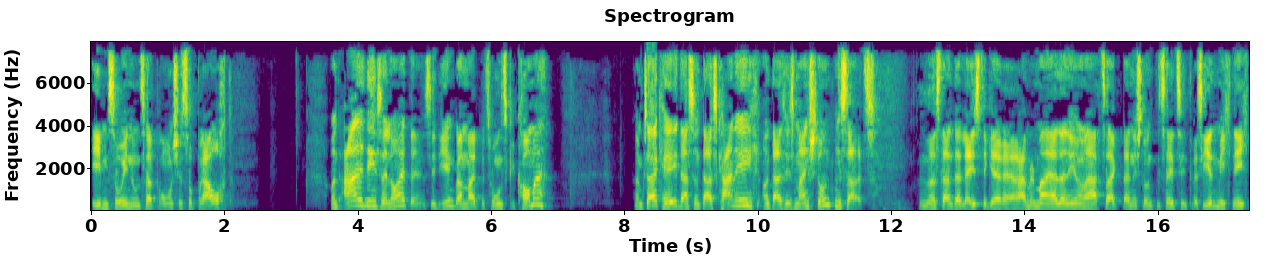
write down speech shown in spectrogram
ebenso in unserer Branche so braucht. Und all diese Leute sind irgendwann mal zu uns gekommen, haben gesagt, hey, das und das kann ich und das ist mein Stundensatz. Und was dann der lästige Herr Rammelmeier dann immer macht, sagt, deine Stundensätze interessieren mich nicht,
